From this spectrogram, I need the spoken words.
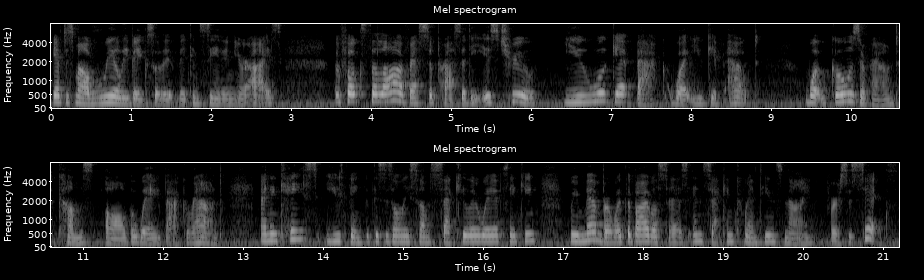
You have to smile really big so that they can see it in your eyes. But, folks, the law of reciprocity is true. You will get back what you give out. What goes around comes all the way back around. And in case you think that this is only some secular way of thinking, remember what the Bible says in 2 Corinthians 9, verses 6.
